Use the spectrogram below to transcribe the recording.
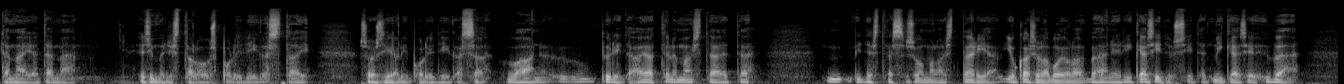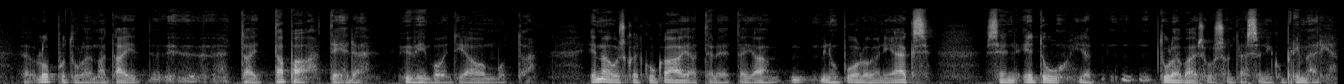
tämä ja tämä, esimerkiksi talouspolitiikassa tai sosiaalipolitiikassa, vaan pyritään ajattelemaan sitä, että miten tässä suomalaiset pärjää. Jokaisella voi olla vähän eri käsitys siitä, että mikä se hyvä lopputulema tai, tai tapa tehdä hyvinvointia on, mutta – en mä usko, että kukaan ajattelee, että ja minun puolueeni X, sen etu ja tulevaisuus on tässä niin kuin primääriä.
